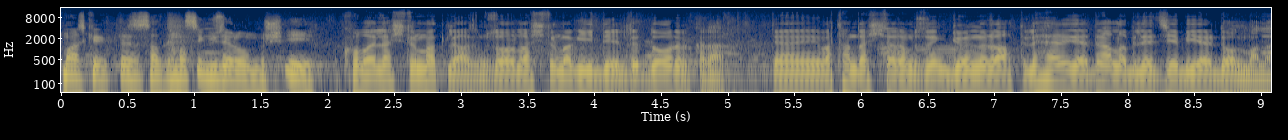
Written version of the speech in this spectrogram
maskeler satılması güzel olmuş. İyi. kolaylaştırmak lazım. Zorlaştırmak iyi değildir. Doğru bir karar. Yani vatandaşlarımızın gönlü rahatlığıyla her yerden alabileceği bir yerde olmalı.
